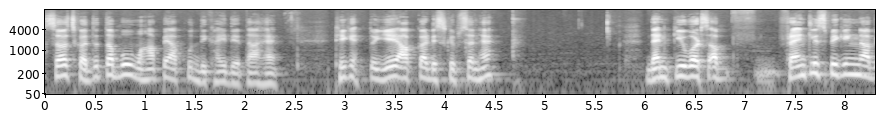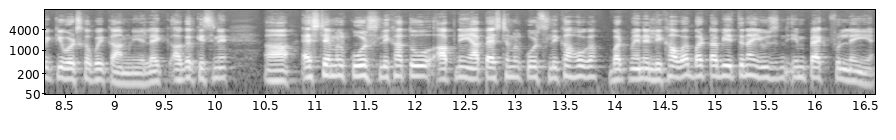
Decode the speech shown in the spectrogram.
सर्च करते तब वो वहाँ पे आपको दिखाई देता है, ठीक है? तो ये आपका डिस्क्रिप्शन है। देन कीवर्ड्स अब फ्रेंकली स्पीकिंग ना अभी कीवर्ड्स का कोई काम नहीं है। लाइक like, अगर किसी ने एस टी कोर्स लिखा तो आपने यहाँ पे एस टी कोर्स लिखा होगा बट मैंने लिखा हुआ है बट अभी इतना यूज़ इम्पैक्टफुल नहीं है।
